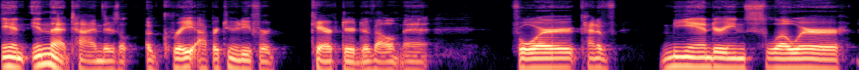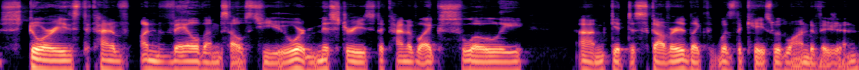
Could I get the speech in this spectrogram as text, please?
And in that time, there's a, a great opportunity for character development, for kind of meandering, slower stories to kind of unveil themselves to you, or mysteries to kind of like slowly um, get discovered, like was the case with WandaVision.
